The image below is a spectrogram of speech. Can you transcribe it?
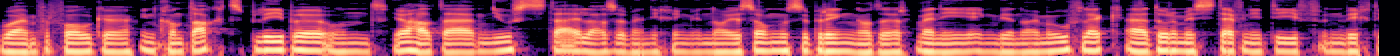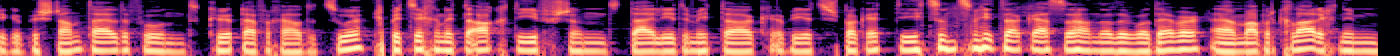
die einem verfolgen, in Kontakt zu bleiben und ja, halt auch News zu teilen. Also wenn ich irgendwie einen neuen Song rausbringe oder wenn ich irgendwie einen neuen auflege. Äh, darum ist es definitiv ein wichtiger Bestandteil davon und gehört einfach auch dazu. Ich bin sicher nicht der aktivste und teile jeden Mittag ob ich jetzt Spaghetti zum Mittag gegessen habe oder whatever. Ähm, aber klar, ich nehme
